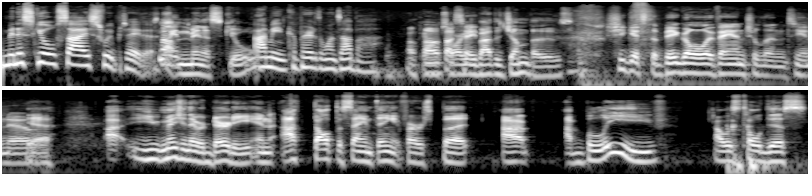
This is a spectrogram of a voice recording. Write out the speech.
Minuscule sized sweet potato. It's not minuscule. I mean, compared to the ones I buy. okay, I I'm was about to sorry say- you buy the jumbos. She gets the big old Evangelines, you know. Yeah. I, you mentioned they were dirty, and I thought the same thing at first, but I I believe I was told this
